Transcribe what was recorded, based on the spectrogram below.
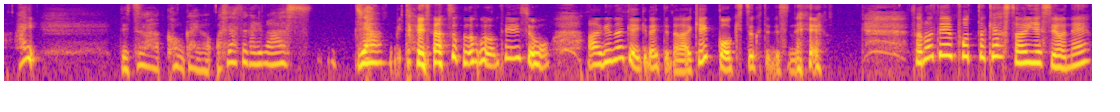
「はい実は今回はお知らせがあります」じゃんみたいなそのこのテンションを上げなきゃいけないっていうのが結構きつくてですね。その点ポッドキャストはいいですよね。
